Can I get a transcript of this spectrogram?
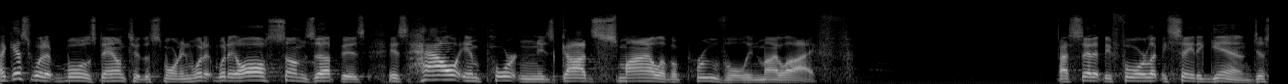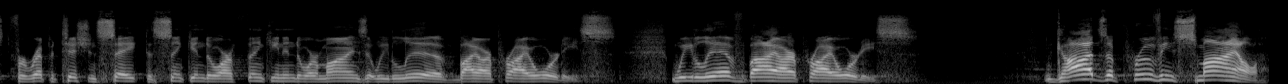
I guess what it boils down to this morning, what it, what it all sums up is, is how important is God's smile of approval in my life? I said it before, let me say it again, just for repetition's sake, to sink into our thinking, into our minds, that we live by our priorities. We live by our priorities. God's approving smile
